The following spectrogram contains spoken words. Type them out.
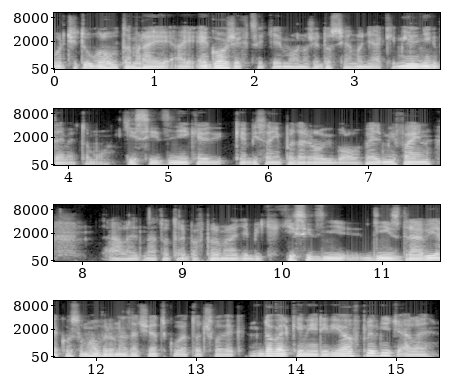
určitú úlohu tam hraje aj ego, že chcete možno že dosiahnuť nejaký milník, dajme tomu tisíc dní, keby, keby sa mi podarilo, by bolo veľmi fajn, ale na to treba v prvom rade byť tisíc dní, dní zdravý, ako som hovoril na začiatku a to človek do veľkej miery vie ovplyvniť, ale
